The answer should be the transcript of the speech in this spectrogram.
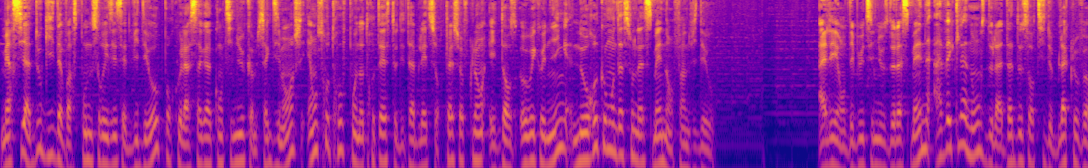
Merci à Doogie d'avoir sponsorisé cette vidéo pour que la saga continue comme chaque dimanche et on se retrouve pour notre test des tablettes sur Clash of Clans et Doors Awakening, nos recommandations de la semaine en fin de vidéo. Allez, on débute ces news de la semaine avec l'annonce de la date de sortie de Black Clover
